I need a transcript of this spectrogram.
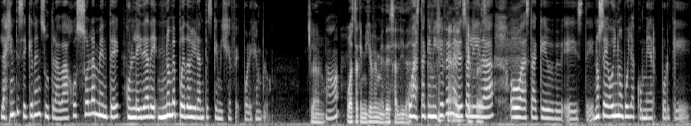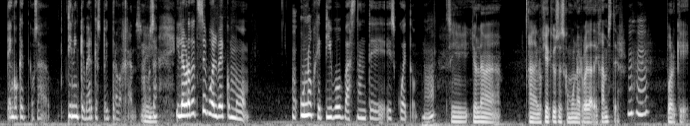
la gente se queda en su trabajo solamente con la idea de no me puedo ir antes que mi jefe, por ejemplo. Claro. ¿no? O hasta que mi jefe me dé salida. O hasta que mi jefe me dé salida, o hasta que, este, no sé, hoy no voy a comer porque tengo que, o sea, tienen que ver que estoy trabajando. ¿no? O sea, y la verdad se vuelve como un objetivo bastante escueto, ¿no? Sí, yo la analogía que uso es como una rueda de hámster. Porque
